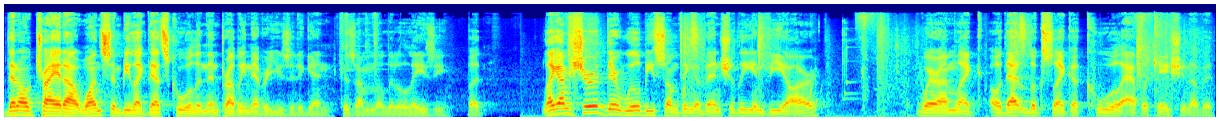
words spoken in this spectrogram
then I'll try it out once and be like, that's cool, and then probably never use it again because I'm a little lazy. But like, I'm sure there will be something eventually in VR where I'm like, oh, that looks like a cool application of it.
